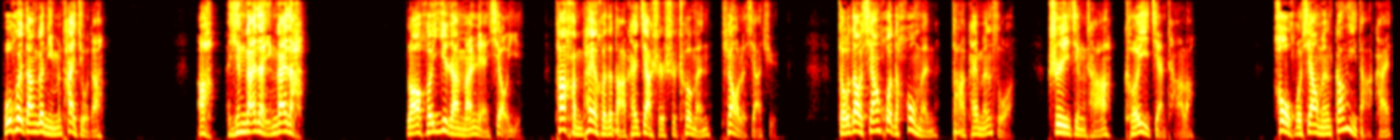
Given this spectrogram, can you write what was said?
不会耽搁你们太久的。啊，应该的，应该的。老何依然满脸笑意，他很配合地打开驾驶室车门，跳了下去。走到厢货的后门，打开门锁，示意警察可以检查了。后货箱门刚一打开，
